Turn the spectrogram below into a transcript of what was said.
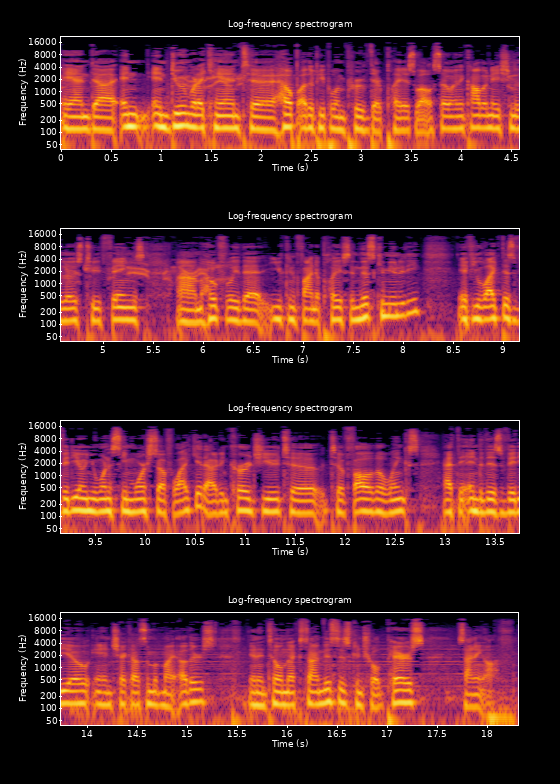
and uh, and and doing what I can to help other people improve their play as well. So in the combination of those two things, um, hopefully that you can find a place in this community. If you like this video and you want to see more stuff like it, I would encourage you to to follow the links at the end of this video and check out some of my others. And until next time, this is Controlled Pairs signing off.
